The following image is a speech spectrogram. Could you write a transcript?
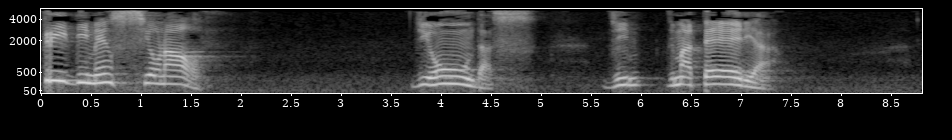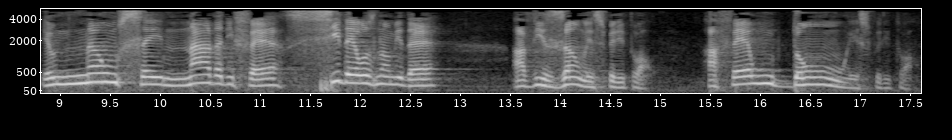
tridimensional de ondas, de, de matéria. Eu não sei nada de fé se Deus não me der a visão espiritual. A fé é um dom espiritual.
